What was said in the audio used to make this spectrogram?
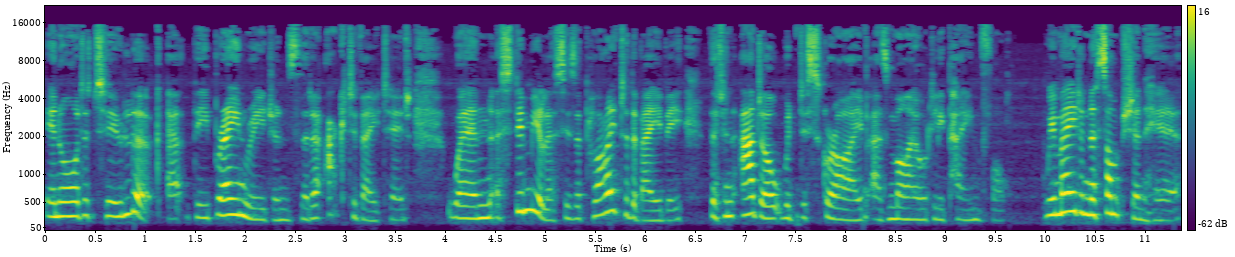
in order to look at the brain regions that are activated when a stimulus is applied to the baby that an adult would describe as mildly painful. We made an assumption here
